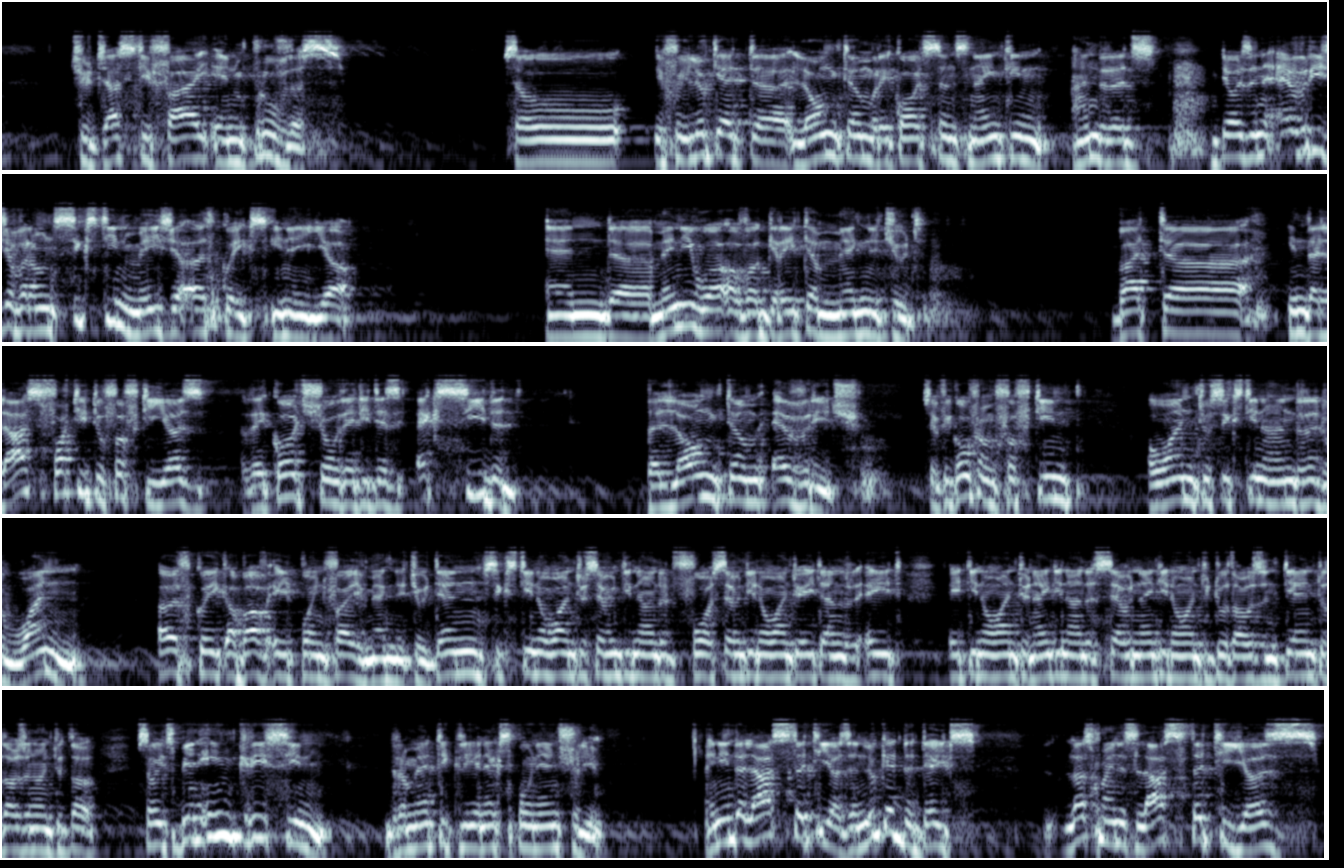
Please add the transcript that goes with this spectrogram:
to justify and prove this. So if we look at uh, long-term records since 1900s, there was an average of around 16 major earthquakes in a year. And uh, many were of a greater magnitude. But uh, in the last 40 to 50 years, records show that it has exceeded the long-term average. So if you go from 1501 to 1601, earthquake above 8.5 magnitude. Then 1601 to 1704, 1701 to 808, 1801 to 1907, 1901 to 2010, 2001 to 2000. So it's been increasing dramatically and exponentially. And in the last 30 years, and look at the dates, plus minus last 30 years,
